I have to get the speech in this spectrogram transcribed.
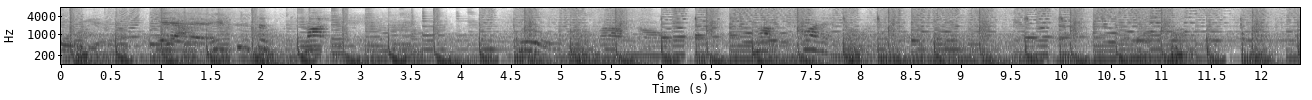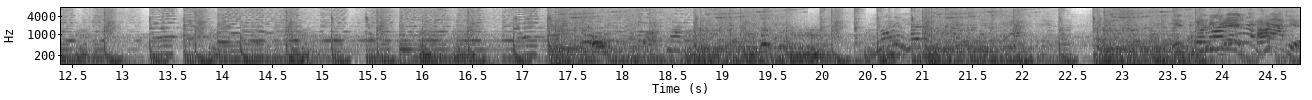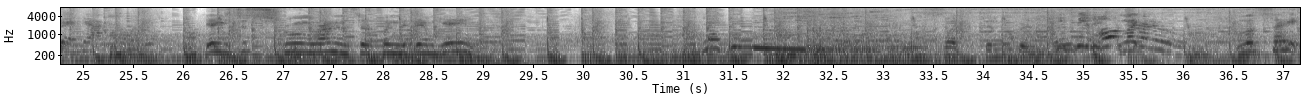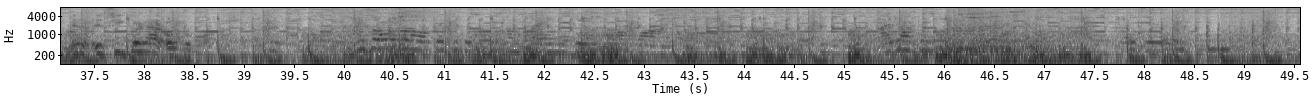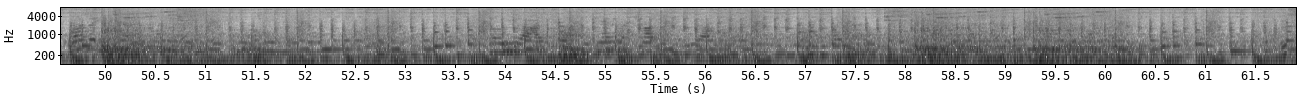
playing the damn game. Like the new. He's like the noob. He's the He- ultra Like, noob. let's say, uh, is he good at Overwatch?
